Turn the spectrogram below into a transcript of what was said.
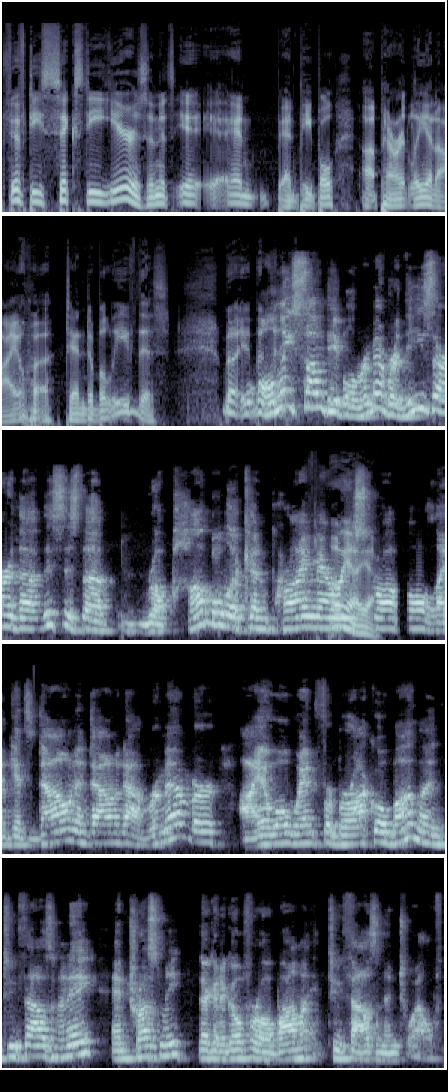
50, 60 years, and it's it, and and people apparently in Iowa tend to believe this. But, but Only some people remember these are the this is the Republican primary Oh, yeah, yeah. straw poll that gets down and down and down. Remember, Iowa went for Barack Obama in 2008, and trust me, they're going to go for Obama in 2012.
